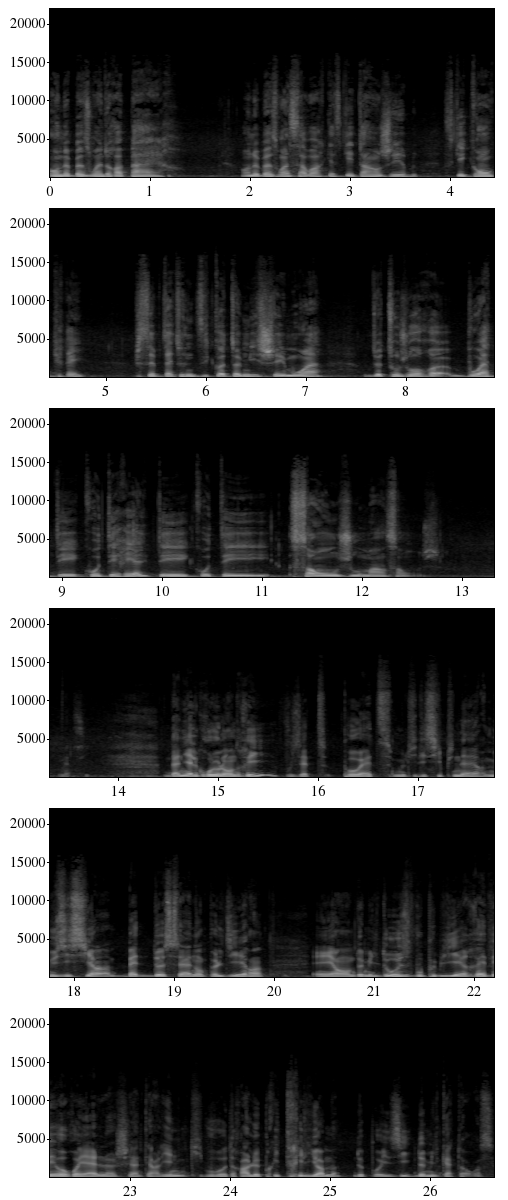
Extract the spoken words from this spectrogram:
on a besoin de repères. On a besoin de savoir qu'est-ce qui est tangible, ce qui est concret. Puis c'est peut-être une dichotomie chez moi de toujours euh, boiter côté réalité, côté songe ou mensonge. Merci. Daniel Gros-Landry, vous êtes poète, multidisciplinaire, musicien, bête de scène, on peut le dire. Et en 2012, vous publiez Rêver au réel chez Interline, qui vous vaudra le prix Trillium de poésie 2014.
